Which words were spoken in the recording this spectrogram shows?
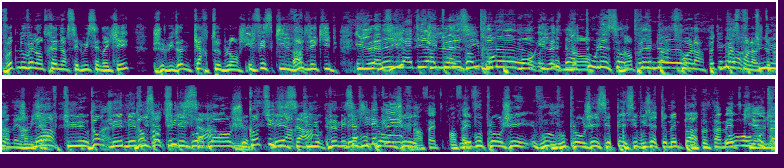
votre nouvel entraîneur c'est Luis Enrique, je lui donne carte blanche. Il fait ce qu'il veut Ah. de l'équipe. Il l'a dit, il a dit à il tous l'a les dit mot pour entraîneurs. mot. Il l'a dit peut-être pas à ce entraîneurs. point-là. Peut-être Mais pas à ce point-là, je te Arthur, promets, Mais Jean-Michel. Arthur, Donc- mais, mais donc vous quand êtes tu des dis ça, blanches. quand tu mais dis ça, Arthur, le mais message, vous il est clair. plongez, Mais en fait, mais vous plongez, vous, vous plongez, c'est, c'est- vous êtes même pas on peut pas mettre au, Kylian au 3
